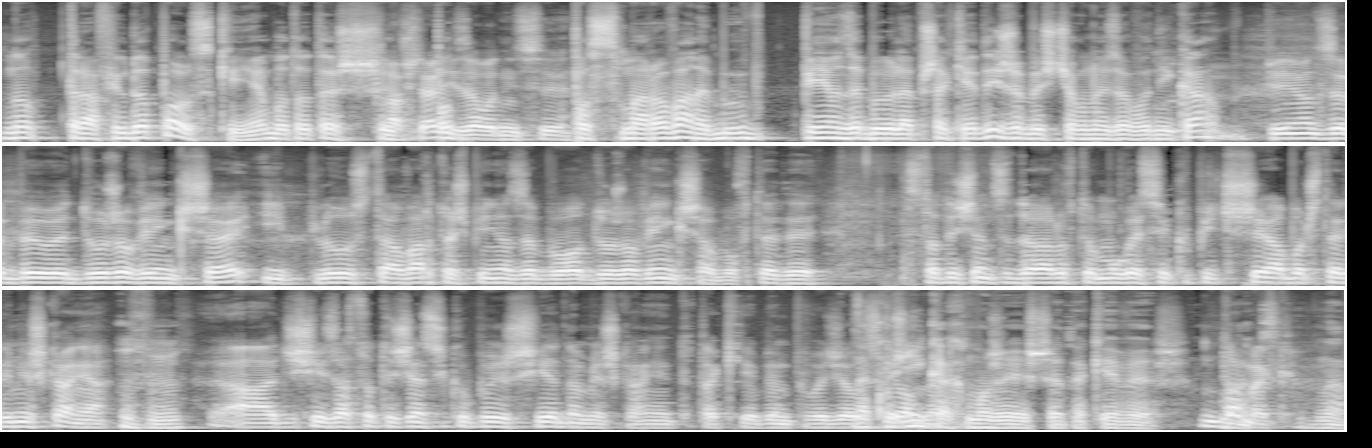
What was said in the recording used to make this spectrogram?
no trafił do Polski, nie? Bo to też trafiali zawodnicy. posmarowane. Pieniądze były lepsze kiedyś, żeby ściągnąć zawodnika? Pieniądze były dużo większe i plus ta wartość pieniądza była dużo większa, bo wtedy 100 tysięcy dolarów to mogłeś sobie kupić 3 albo 4 mieszkania, Mhm. a dzisiaj za 100 tysięcy kupujesz jedno mieszkanie. To takie bym powiedział Na skromne. Kuźnikach może jeszcze takie, wiesz. Domek. Max, No.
